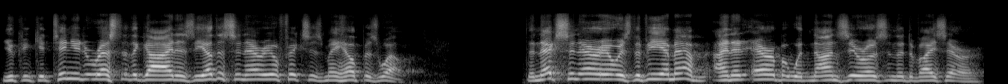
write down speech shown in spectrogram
you can continue the rest of the guide as the other scenario fixes may help as well. The next scenario is the VMM, and an error but with non-zeros in the device error.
